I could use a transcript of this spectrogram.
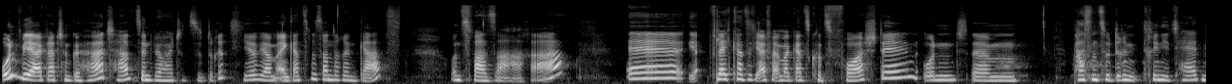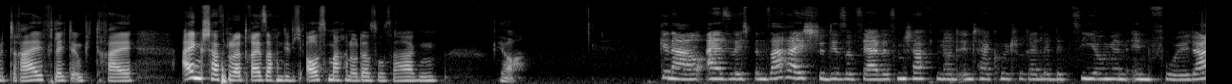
Und wie ihr ja gerade schon gehört habt, sind wir heute zu dritt hier. Wir haben einen ganz besonderen Gast, und zwar Sarah. Äh, ja, vielleicht kannst du dich einfach einmal ganz kurz vorstellen und ähm, passend zur Trinität mit drei, vielleicht irgendwie drei Eigenschaften oder drei Sachen, die dich ausmachen oder so sagen. Ja. Genau, also ich bin Sarah, ich studiere Sozialwissenschaften und interkulturelle Beziehungen in Fulda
